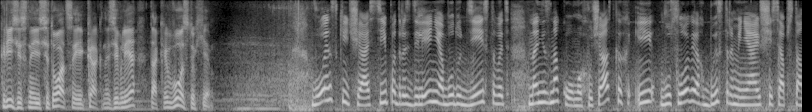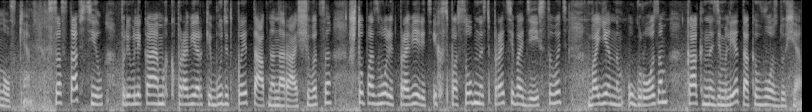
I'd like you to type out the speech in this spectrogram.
кризисные ситуации как на земле, так и в воздухе. Воинские части и подразделения будут действовать на незнакомых участках и в условиях быстро меняющейся обстановки. Состав сил, привлекаемых к проверке, будет поэтапно наращиваться, что позволит проверить их способность противодействовать военным угрозам как на земле, так и в воздухе.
